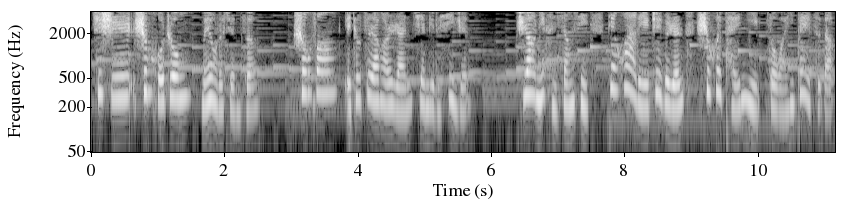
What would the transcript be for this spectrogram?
其实生活中没有了选择。双方也就自然而然建立了信任。只要你肯相信电话里这个人是会陪你走完一辈子的，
